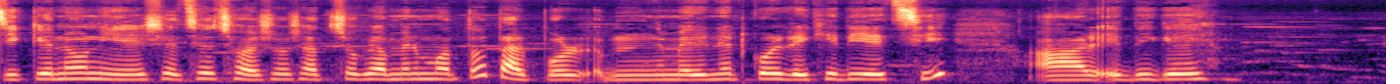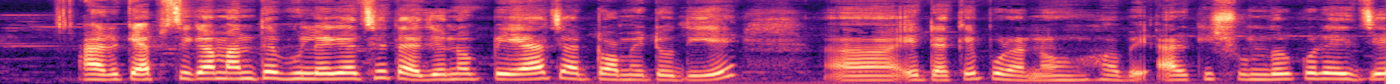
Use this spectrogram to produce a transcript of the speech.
চিকেনও নিয়ে এসেছে ছয়শো সাতশো গ্রামের মতো। তারপর ম্যারিনেট করে রেখে দিয়েছি। আর এদিকে, আর ক্যাপসিকাম আনতে ভুলে গেছে, তাই জন্য পেঁয়াজ আর টমেটো দিয়ে এটাকে পোড়ানো হবে। আর কি সুন্দর করে এই যে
